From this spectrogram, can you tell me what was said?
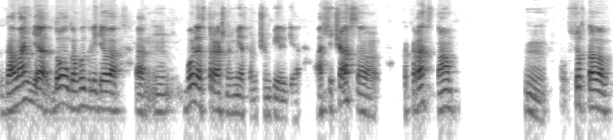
Голландия долго выглядела более страшным местом, чем Бельгия. А сейчас как раз там все стало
